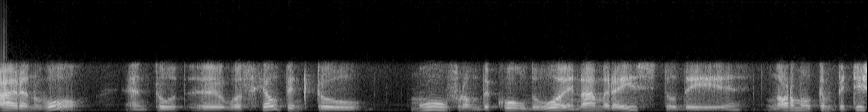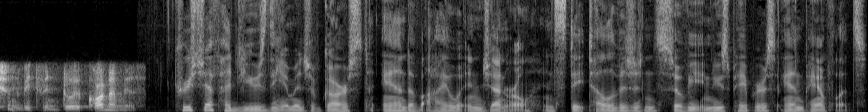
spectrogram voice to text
iron wall and to, uh, was helping to move from the Cold War in arm race to the normal competition between two economies. Khrushchev had used the image of Garst and of Iowa in general in state television, Soviet newspapers, and pamphlets,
